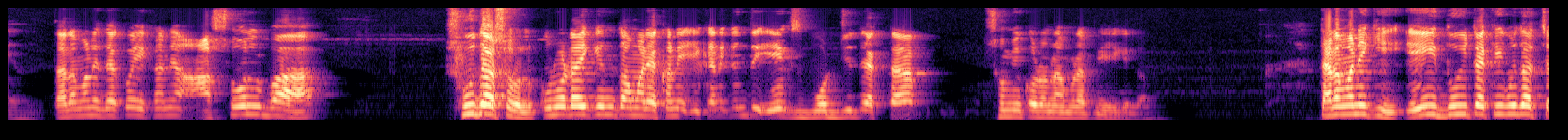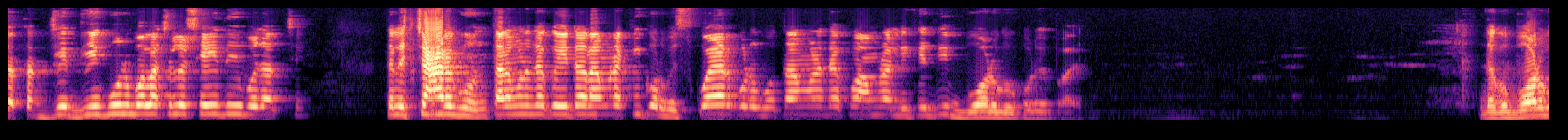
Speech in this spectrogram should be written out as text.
n তার মানে দেখো এখানে আসল বা সুদ আসল কোনোটাই কিন্তু আমার এখানে এখানে কিন্তু এক্স বর্জিত একটা সমীকরণ আমরা পেয়ে গেলাম। তার মানে কি? এই দুইটা কি বোঝাচ্ছে? অর্থাৎ যে দ্বিগুণ বলা ছিল সেই দুই বোঝাচ্ছে। তাহলে চার গুণ, তার মানে দেখো এটার আমরা কি করব? স্কোয়ার করব। তার মানে দেখো আমরা লিখে দিই বর্গ করে পাই। দেখো, বর্গ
